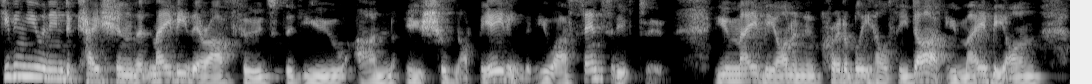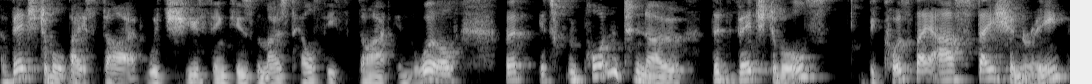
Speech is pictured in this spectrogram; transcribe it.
giving you an indication that maybe there are foods that you are you should not be eating, that you are sensitive to. You may be on an incredibly healthy diet. You may be on a vegetable based diet, which you think is the most healthy diet in the world. But it's important to know that vegetables, because they are stationary,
